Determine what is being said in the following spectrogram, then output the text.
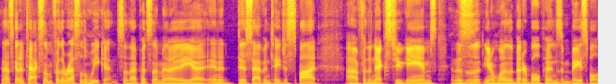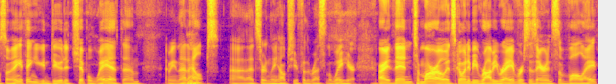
that's going to tax them for the rest of the weekend. So that puts them in a uh, in a disadvantageous spot. Uh, for the next two games, and this is a, you know one of the better bullpens in baseball. So anything you can do to chip away at them, I mean that mm-hmm. helps. Uh, that certainly helps you for the rest of the way here. All right, then tomorrow it's going to be Robbie Ray versus Aaron Civale.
